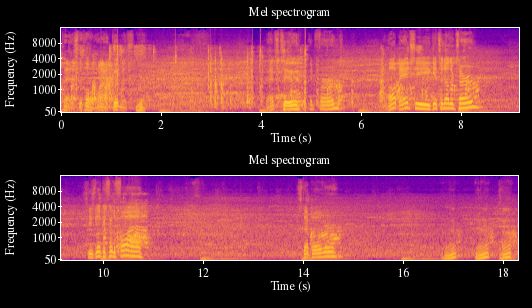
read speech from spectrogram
Oh my goodness. Yeah. That's two. Confirmed. Up, and she gets another turn. She's looking for the fall. Step over. Uh, uh, uh,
